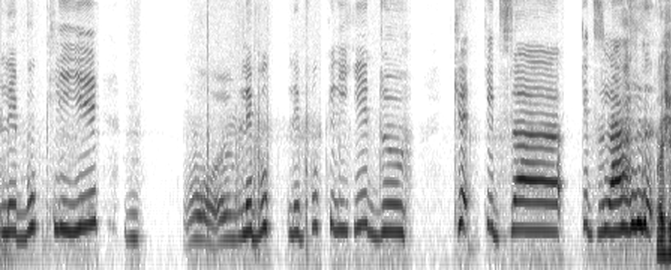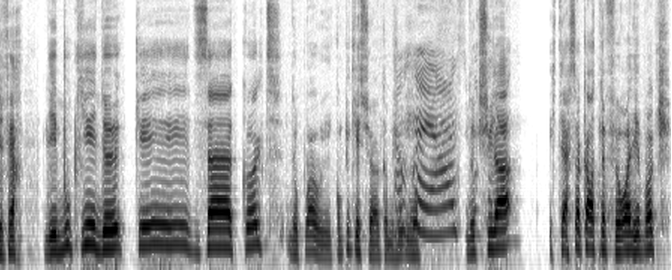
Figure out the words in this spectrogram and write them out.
Les boucliers. euh, les, bouc- les boucliers de Quetzal-. Ouais, je vais faire les boucliers de Quetzalcoatl. Donc, waouh, il est compliqué celui-là comme jeu. Ouais, hein, Donc celui-là, il était à 149 euros à l'époque.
